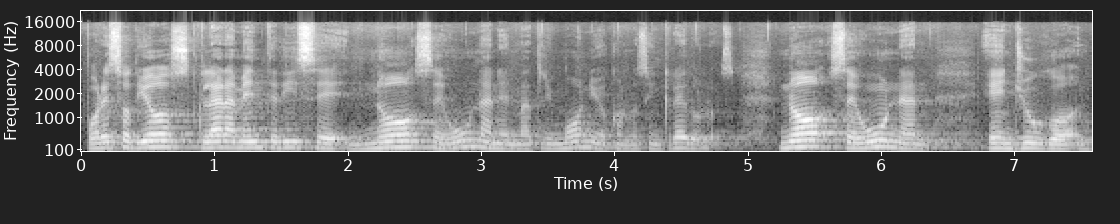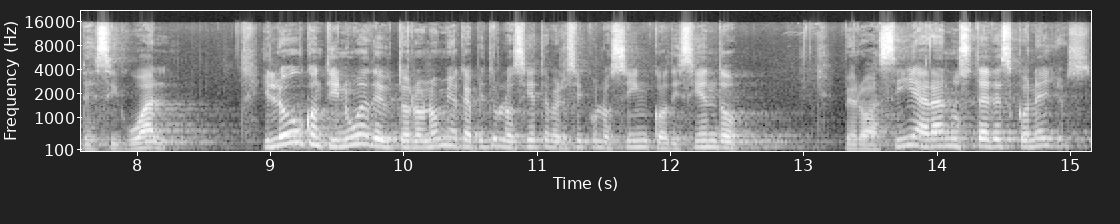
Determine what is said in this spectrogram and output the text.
Por eso Dios claramente dice, no se unan en matrimonio con los incrédulos, no se unan en yugo desigual. Y luego continúa Deuteronomio capítulo 7, versículo 5, diciendo, pero así harán ustedes con ellos.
